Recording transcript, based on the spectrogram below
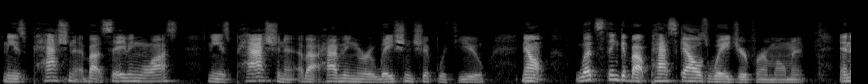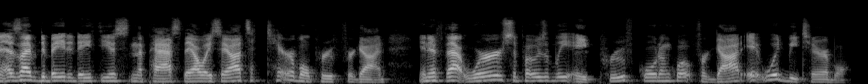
and He is passionate about saving the lost, and He is passionate about having a relationship with you. Now, let's think about Pascal's wager for a moment. And as I've debated atheists in the past, they always say, oh, it's a terrible proof for God. And if that were supposedly a proof, quote unquote, for God, it would be terrible.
